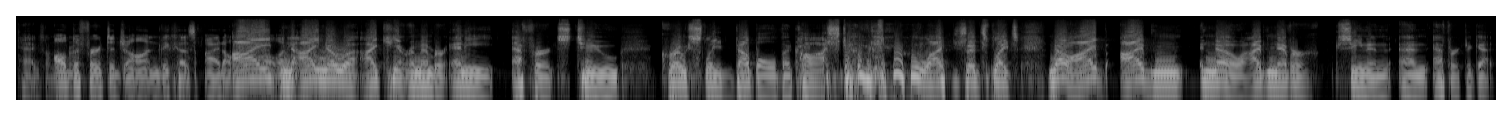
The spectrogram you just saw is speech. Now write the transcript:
tags on I'll front. defer to John because I don't. I recall I know uh, I can't remember any efforts to grossly double the cost of new license plates. No, I I've no, I've never seen an, an effort to get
